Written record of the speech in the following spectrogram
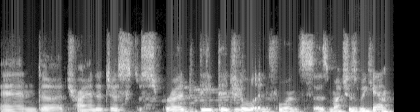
and uh, trying to just spread the digital influence as much as we can.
